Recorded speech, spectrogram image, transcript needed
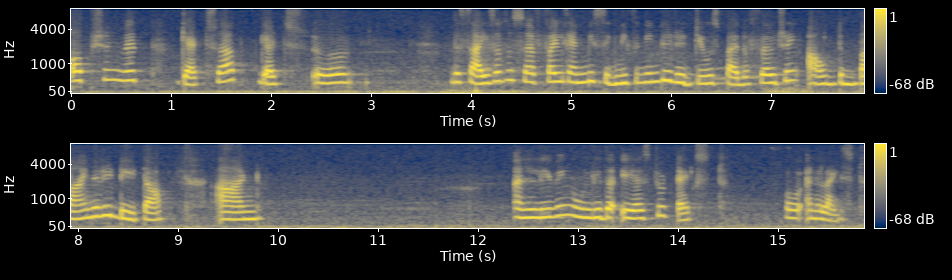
option with gets up gets uh, the size of the swap file can be significantly reduced by the filtering out the binary data and and leaving only the AS to text uh, analyzed.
